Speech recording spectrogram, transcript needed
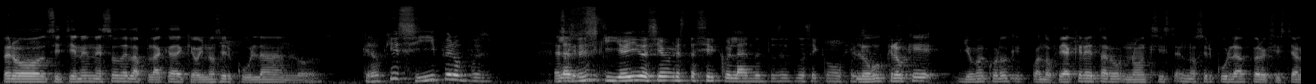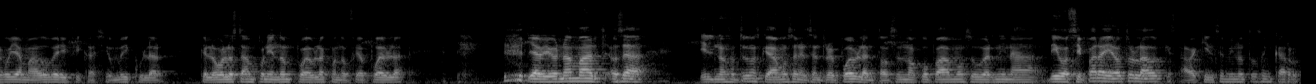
Pero si tienen eso de la placa de que hoy no circulan los... Creo que sí, pero pues las veces que yo he ido siempre está circulando, entonces no sé cómo fue. Luego creo que, yo me acuerdo que cuando fui a Querétaro no existe, no circula, pero existe algo llamado verificación vehicular que luego lo estaban poniendo en Puebla cuando fui a Puebla. y había una marcha, o sea, y nosotros nos quedamos en el centro de Puebla, entonces no ocupábamos Uber ni nada. Digo, sí para ir a otro lado, que estaba 15 minutos en carro.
